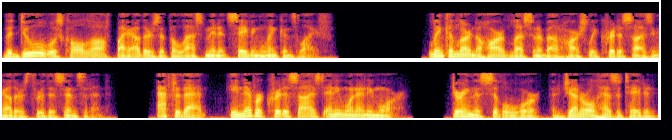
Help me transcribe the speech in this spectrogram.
the duel was called off by others at the last minute saving Lincoln's life. Lincoln learned a hard lesson about harshly criticizing others through this incident. After that, he never criticized anyone anymore. During the Civil War, a general hesitated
